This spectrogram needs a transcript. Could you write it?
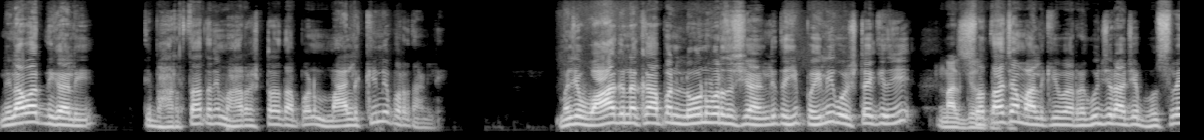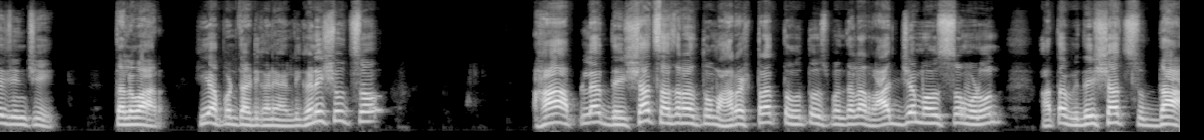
लिलावात निघाली ती भारतात आणि महाराष्ट्रात आपण मालकीने परत आणली म्हणजे वाघ नका आपण लोनवर जशी आणली तर ही पहिली गोष्ट आहे की जी. स्वतःच्या मालकीवर रघुजीराजे भोसलेजींची तलवार ही आपण त्या ठिकाणी आणली गणेशोत्सव हा आपल्या देशात साजरा होतो महाराष्ट्रात तर होतोच पण त्याला राज्य महोत्सव म्हणून आता विदेशात सुद्धा.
